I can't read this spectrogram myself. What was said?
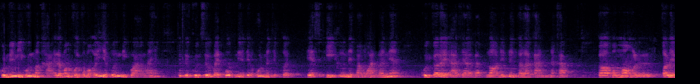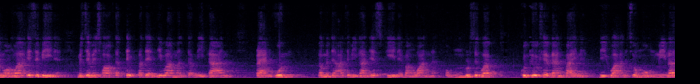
คุณไม่มีหุ้นมาขายแล้วบางคนก็บอกเอ้ยอย่าเพิ่งดีกว่าไหมถ้าเกิดคุณซื้อไปปุ๊บเนี่ยเดี๋ยวหุ้นมันจะเกิด SP ขึ้นในบางวันเพราะเนี่ย คุณก็เลยอาจจะแบบรอนิดนึงก็แล้วกันนะครับ ก็ผมมองเลยก็เลยมองว่า SCB เนี่ยไม่ใช่ไม่ชอบแต่ติดประเด็นที่ว่ามันจะมีการแปลงหุ้น แล้วมันจะอาจจะมีการ SP ในบางวันเนี่ยผมรู้สึกว่าคุณถือ K-Bank ไปเนี่ยดีกว่าในชั่วโมงนี้แล้ว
